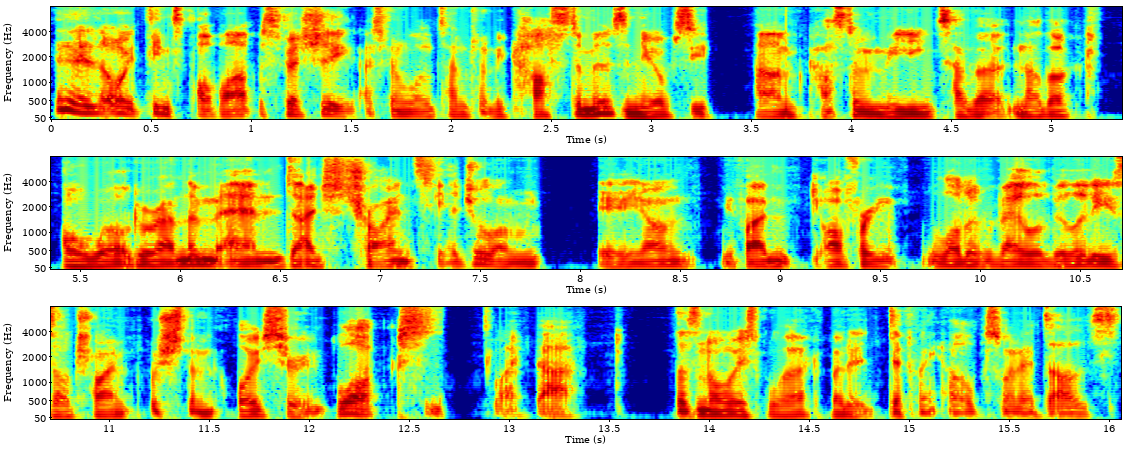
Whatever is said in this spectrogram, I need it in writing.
and then always things pop up, especially I spend a lot of time talking to customers and you obviously um, customer meetings have another whole world around them. And I just try and schedule them. You know, if I'm offering a lot of availabilities, I'll try and push them closer in blocks and like that. Doesn't always work, but it definitely helps when it does.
